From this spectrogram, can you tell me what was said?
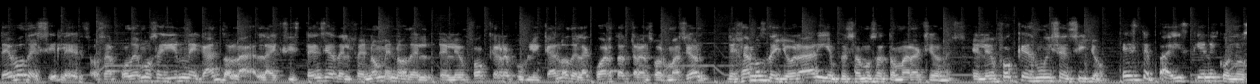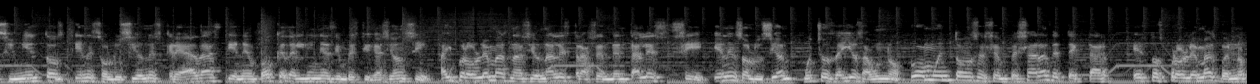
debo decirles, o sea, podemos seguir negando la, la existencia del fenómeno del, del enfoque republicano de la cuarta transformación. Dejamos de llorar y empezamos a tomar acciones. El enfoque es muy sencillo. Este país tiene conocimientos, tiene soluciones creadas, tiene enfoque de líneas de investigación, sí ¿Hay problemas nacionales trascendentales? Sí. ¿Tienen solución? Muchos de ellos aún no. ¿Cómo entonces empezar a detectar estos problemas? Bueno,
